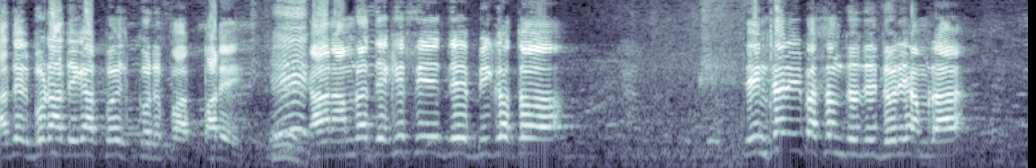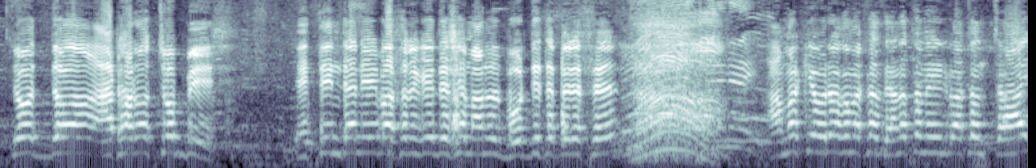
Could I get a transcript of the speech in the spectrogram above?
তাদের ভোটাধিকার প্রয়োগ করে পারে। কারণ আমরা দেখেছি যে বিগত তিনটা নির্বাচন যদি ধরি আমরা চোদ্দ আঠারো চব্বিশ এই তিনটা নির্বাচনে কি দেশের মানুষ ভোট দিতে পেরেছে? আমরা কি ওরকম একটা জনতা নির্বাচন চাই?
